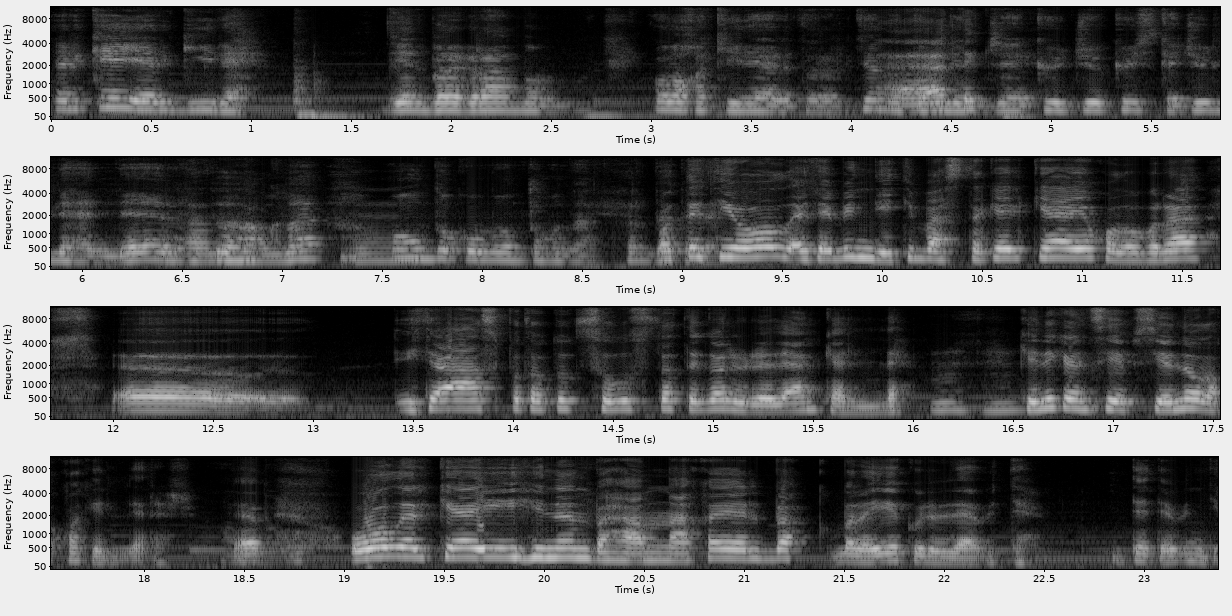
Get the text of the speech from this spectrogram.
эркей эргиде. Ден программа олоха килер турар. Ден Ә, отелже күжү күскө жүлләһәлләр, хатыһаллар, ол документумда. Отети ол, этебин дети баста керкәйі, холобыра, ite aspıta tut sıvısta tıgar ürelen kelle. Kini konsepsiyonu olakka kellerer. Ol erkeği hinen bahamnaka elbek buraya külülebite. İte de bindi.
